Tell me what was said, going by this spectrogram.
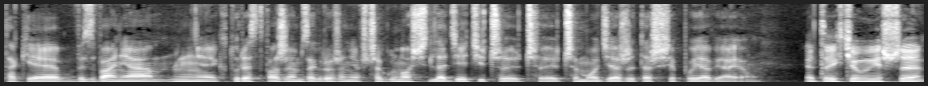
takie wyzwania, które stwarzają zagrożenie w szczególności dla dzieci czy, czy, czy młodzieży też się pojawiają. Ja tutaj chciałbym jeszcze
